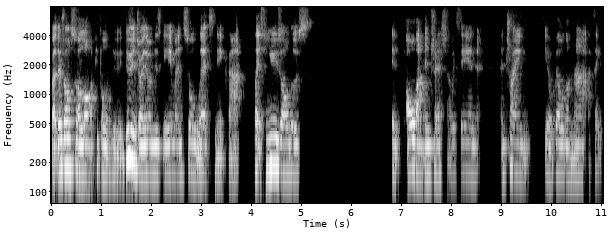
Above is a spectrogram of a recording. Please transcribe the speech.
But there's also a lot of people who do enjoy the women's game and so let's make that let's use all those it, all that interest, I would say, and and try and you know build on that. I think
